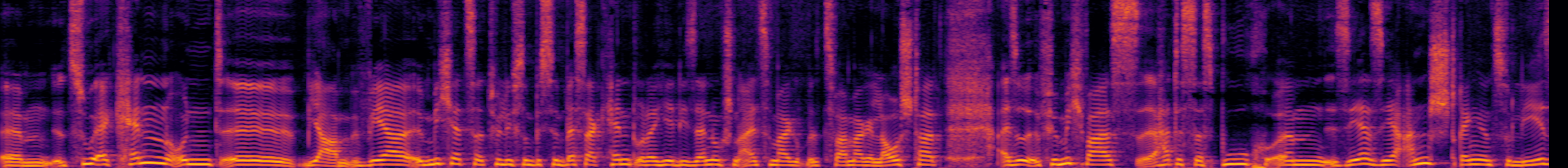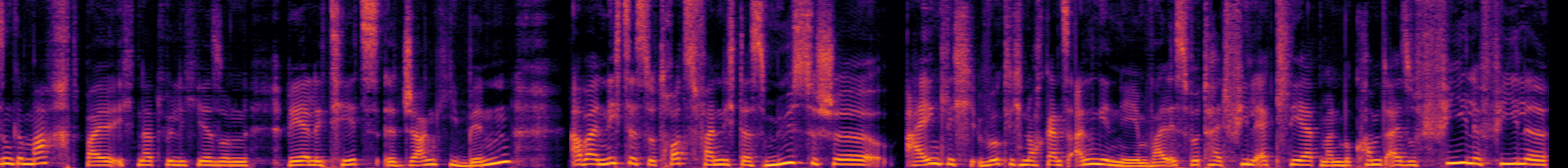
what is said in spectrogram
ähm, zu erkennen. Und äh, ja, wer mich jetzt natürlich so ein bisschen besser kennt oder hier die Sendung schon ein, zwei, zweimal gelauscht hat, also für mich war es, hat es das Buch ähm, sehr, sehr anstrengend zu lesen gemacht, weil ich natürlich hier so ein Realitätsjunkie bin. Aber nichtsdestotrotz fand ich das Mystische eigentlich wirklich noch ganz angenehm, weil es wird halt viel erklärt. Man bekommt also viele, viele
